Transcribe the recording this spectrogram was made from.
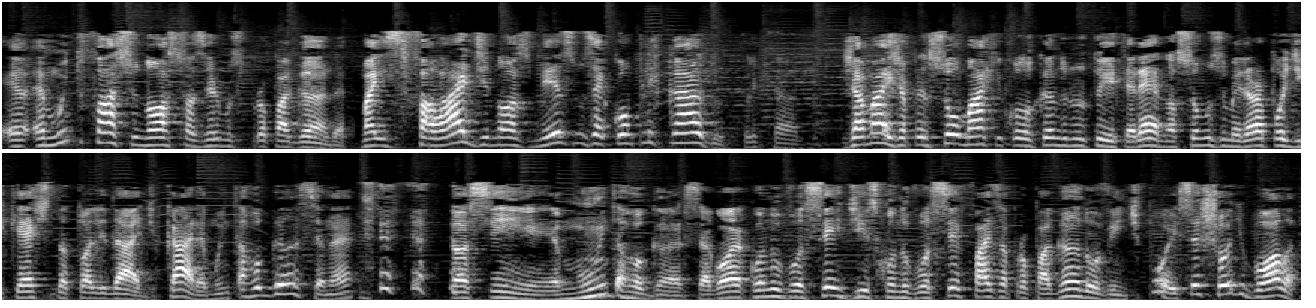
É, é, muito fácil nós fazermos propaganda, mas falar de nós mesmos é complicado. Complicado. Jamais, já pensou o Mac colocando no Twitter, é, nós somos o melhor podcast da atualidade. Cara, é muita arrogância, né? Então, assim, é muita arrogância. Agora, quando você diz, quando você faz a propaganda, ouvinte, pô, isso é show de bola.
